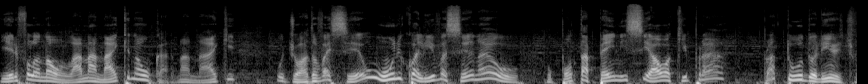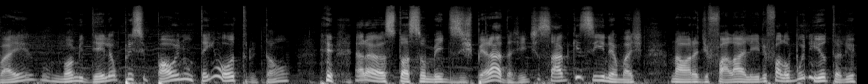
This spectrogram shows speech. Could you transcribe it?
e ele falou: não, lá na Nike não, cara. Na Nike o Jordan vai ser o único ali, vai ser, né, o, o pontapé inicial aqui pra, pra tudo ali. A gente vai, o nome dele é o principal e não tem outro. Então, era uma situação meio desesperada, a gente sabe que sim, né? Mas na hora de falar ali, ele falou bonito ali.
